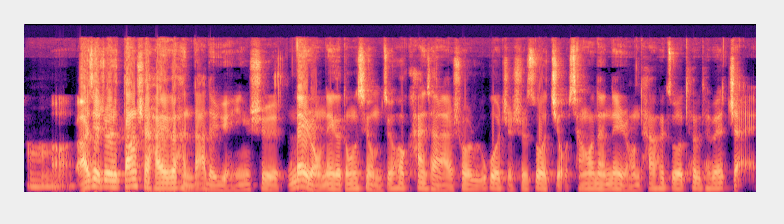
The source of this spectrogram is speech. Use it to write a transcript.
哦，而且就是当时还有一个很大的原因是内容那个东西，我们最后看下来说，如果只是做酒相关的内容，它会做的特别特别窄，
